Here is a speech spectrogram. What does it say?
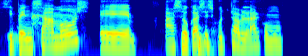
si pensamos, eh, Ahsoka se escucha hablar como un,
